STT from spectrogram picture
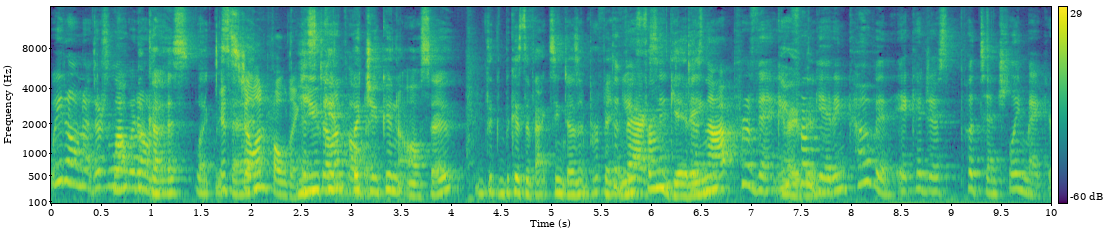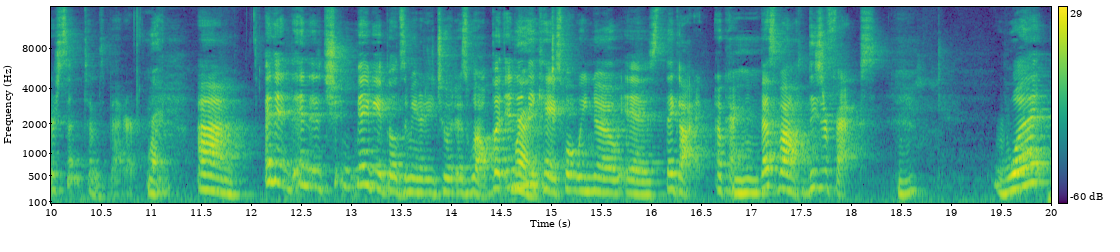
We don't know. There's a lot we don't know. because, like we It's said, still unfolding. You It's still can, but you can also because the vaccine doesn't prevent The you vaccine from getting does not prevent you from getting COVID. It could just potentially make your symptoms better. Right. Um, and it, and it sh- maybe it builds immunity to it as well. But in any case, what we know is they got it. Okay, that's the bottom. line. These are facts. What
